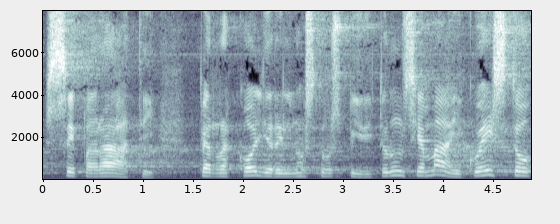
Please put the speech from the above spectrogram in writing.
separati per raccogliere il nostro spirito, non sia mai questo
